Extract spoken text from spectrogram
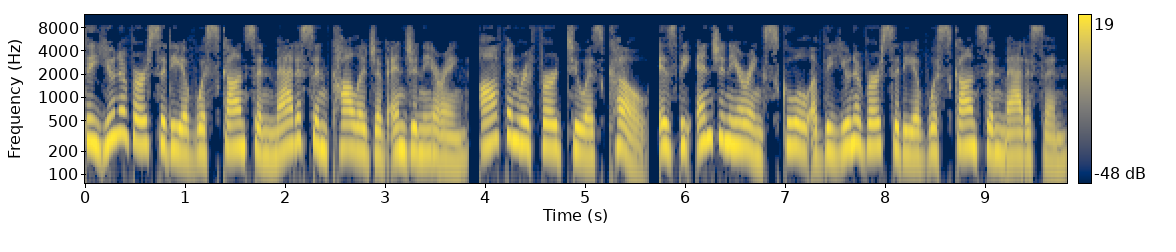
The University of Wisconsin-Madison College of Engineering, often referred to as CO, is the engineering school of the University of Wisconsin-Madison.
